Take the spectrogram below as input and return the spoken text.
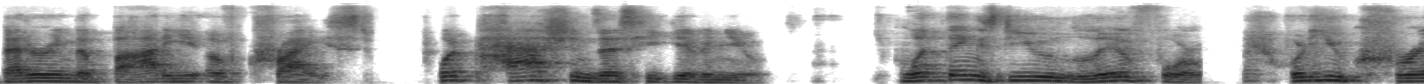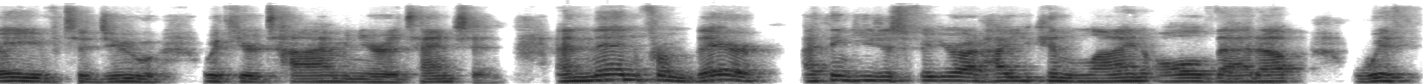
bettering the body of Christ? What passions has He given you? What things do you live for? What do you crave to do with your time and your attention? And then from there, I think you just figure out how you can line all of that up with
